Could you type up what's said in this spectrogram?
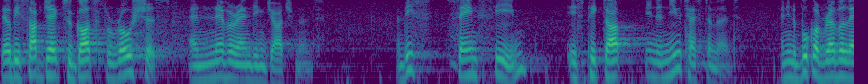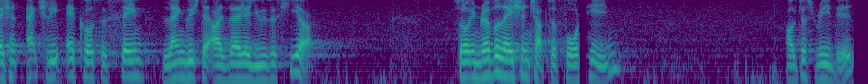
They'll be subject to God's ferocious and never ending judgment. And this same theme is picked up in the New Testament and in the book of Revelation actually echoes the same language that Isaiah uses here. So in Revelation chapter 14, I'll just read it.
